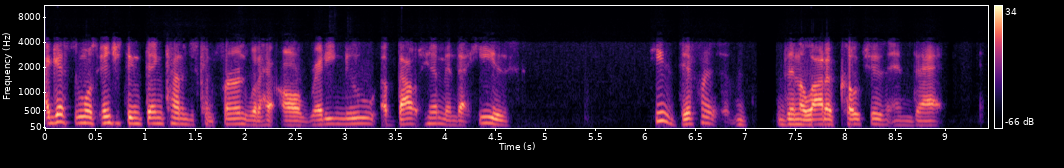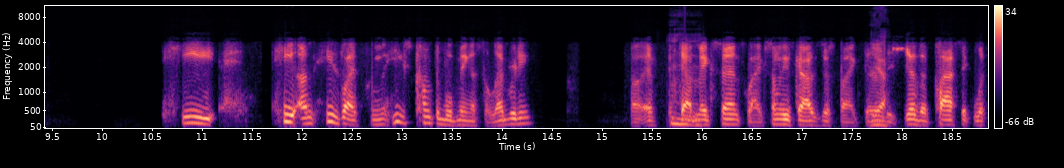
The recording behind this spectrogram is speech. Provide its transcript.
I guess the most interesting thing kind of just confirmed what I already knew about him, and that he is he's different than a lot of coaches and that he he he's like he's comfortable being a celebrity. Uh, if, if that makes sense, like some of these guys just like they're Yeah. the, they're the classic look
